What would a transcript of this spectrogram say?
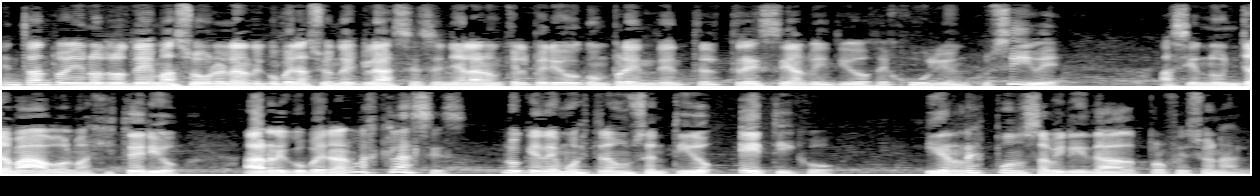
En tanto, y en otro tema sobre la recuperación de clases, señalaron que el periodo comprende entre el 13 al 22 de julio inclusive, haciendo un llamado al magisterio a recuperar las clases, lo que demuestra un sentido ético y responsabilidad profesional.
